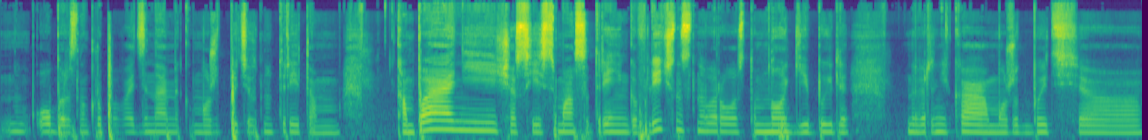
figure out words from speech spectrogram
ну, образно групповая динамика может быть внутри там компании. Сейчас есть масса тренингов личностного роста, многие были. Наверняка, может быть, э,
